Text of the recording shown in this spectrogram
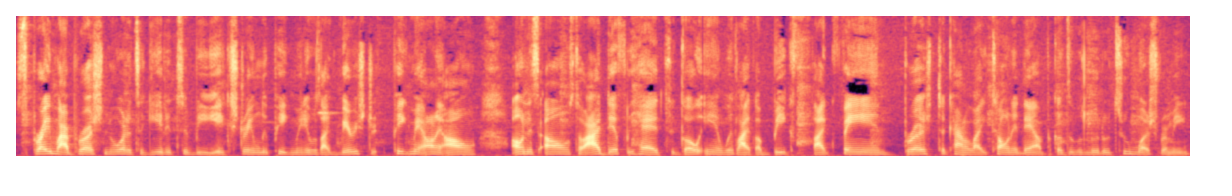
spray my brush in order to get it to be extremely pigment. It was like very pigment on its own. On its own. So I definitely had to go in with like a big like fan brush to kind of like tone it down because it was a little too much for me.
